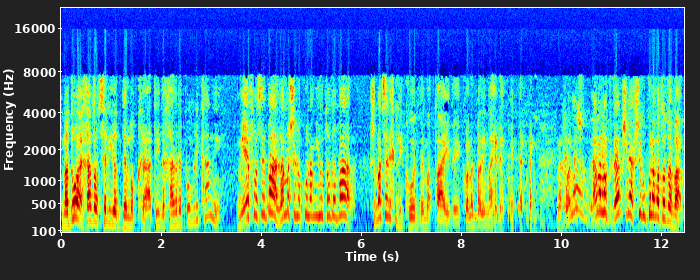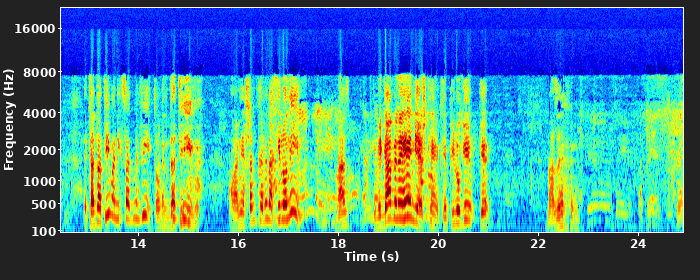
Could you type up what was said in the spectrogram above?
מדוע אחד רוצה להיות דמוקרטי ואחד רפובליקני? מאיפה זה בא? למה שלא כולם יהיו אותו דבר? שמה צריך ליכוד ומפא"י וכל הדברים האלה? נכון? למה לא? למה שלא יחשיבו כולם אותו דבר? את הדתיים אני קצת מבין, טוב, הם דתיים, אבל אני עכשיו מתכוון לחילונים. וגם ביניהם יש, כן, כפילוגים, כן. מה זה? כן.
